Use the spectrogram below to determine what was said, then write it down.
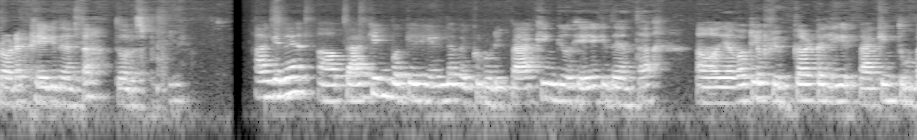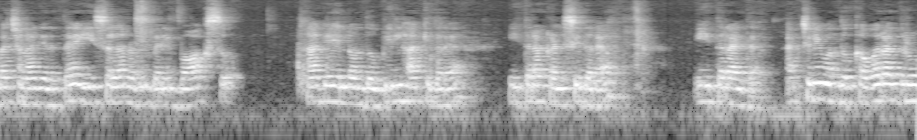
ಪ್ರಾಡಕ್ಟ್ ಹೇಗಿದೆ ಅಂತ ತೋರಿಸ್ಬಿಡ್ತೀನಿ. ಹಾಗೆಯೇ ಪ್ಯಾಕಿಂಗ್ ಬಗ್ಗೆ ಹೇಳಲೇಬೇಕು ನೋಡಿ. ಪ್ಯಾಕಿಂಗ್ ಹೇಗಿದೆ ಅಂತ. ಯಾವಾಗಲೂ ಫ್ಲಿಪ್ಕಾರ್ಟಲ್ಲಿ ಪ್ಯಾಕಿಂಗ್ ತುಂಬ ಚೆನ್ನಾಗಿರುತ್ತೆ. ಈ ಸಲ ನೋಡಿ ಬರೀ ಬಾಕ್ಸು ಹಾಗೆ ಇಲ್ಲೊಂದು ಬಿಲ್ ಹಾಕಿದ್ದಾರೆ. ಈ ಥರ ಕಳಿಸಿದ್ದಾರೆ. ಈ ಥರ ಇದೆ. ಆ್ಯಕ್ಚುಲಿ ಒಂದು ಕವರ್ ಆದರೂ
